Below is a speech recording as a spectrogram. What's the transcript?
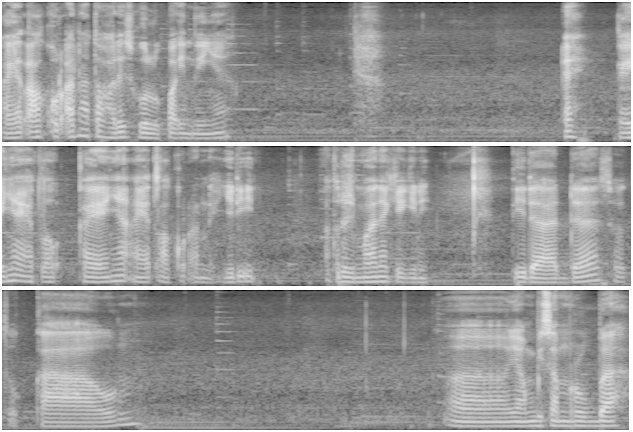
ayat Al-Quran atau hadis gue lupa intinya kayaknya ayat kayaknya ayat Al-Qur'an deh. Jadi terjemahannya kayak gini. Tidak ada suatu kaum uh, yang bisa merubah.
